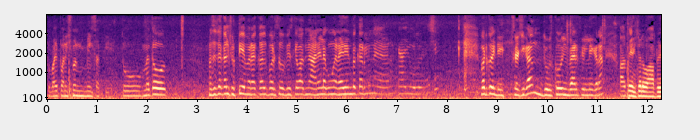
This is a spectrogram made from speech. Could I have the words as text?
तो भाई पनिशमेंट मिल सकती है। तो मैं तो मैं सोचा कल छुट्टी है मेरा, कल परसों, फिर इसके बाद मैं आने लगूँगा, नए दिन पे कर लूँगा यार, क्या ही बोलूँगा बट कोई नहीं शशिकांत जो उसको इम्बेरस फील नहीं करा। आते हैं चलो वहाँ पे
